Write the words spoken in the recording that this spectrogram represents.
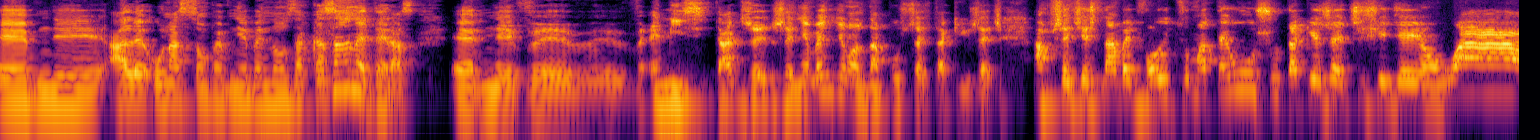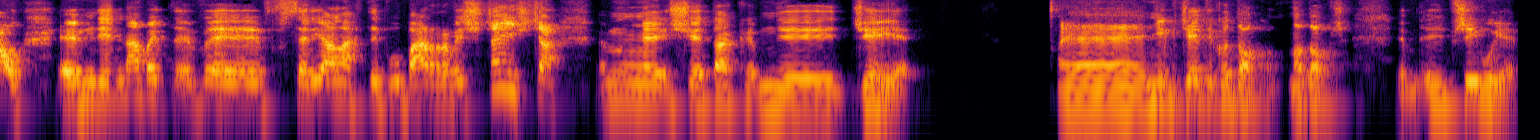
y, ale u nas są pewnie będą zakazane teraz w, w emisji, tak? Że, że nie będzie można puszczać takich rzeczy. A przecież nawet w Ojcu Mateuszu takie rzeczy się dzieją. Wow! Nawet w, w serialach typu Barwy Szczęścia się tak dzieje. E, nie gdzie, tylko dokąd. No dobrze. Y, przyjmuję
